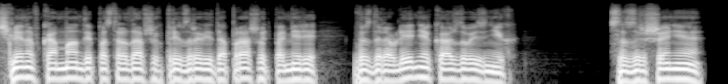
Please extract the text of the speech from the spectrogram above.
Членов команды, пострадавших при взрыве, допрашивать по мере выздоровления каждого из них. С разрешения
